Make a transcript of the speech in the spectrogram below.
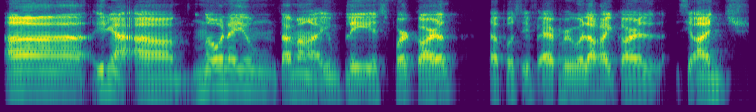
Ah, yun nga, um, nauna yung, tama nga, yung play is for Carl. Tapos if ever wala kay Carl, si Ange.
